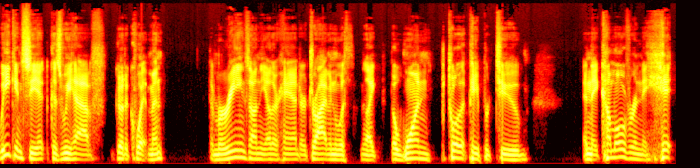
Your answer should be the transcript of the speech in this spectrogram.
we can see it because we have good equipment. The Marines, on the other hand, are driving with like the one toilet paper tube, and they come over and they hit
